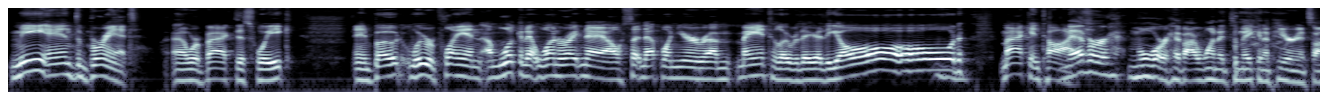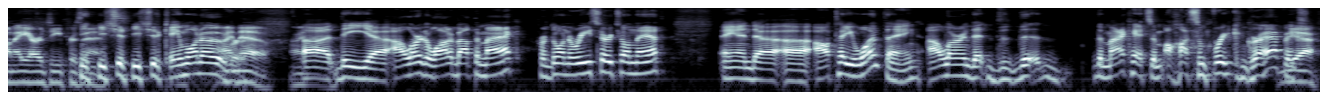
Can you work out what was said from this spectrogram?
me and the Brent uh, were back this week. And boat, we were playing. I'm looking at one right now, setting up on your um, mantle over there. The old Macintosh. Never more have I wanted to make an appearance on ARG Presents. You should. You should have came on over. I know. I know. Uh, the uh, I learned a lot about the Mac from doing the research on that, and uh, uh, I'll tell you one thing: I learned that the the, the Mac had some awesome freaking graphics. Yeah.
